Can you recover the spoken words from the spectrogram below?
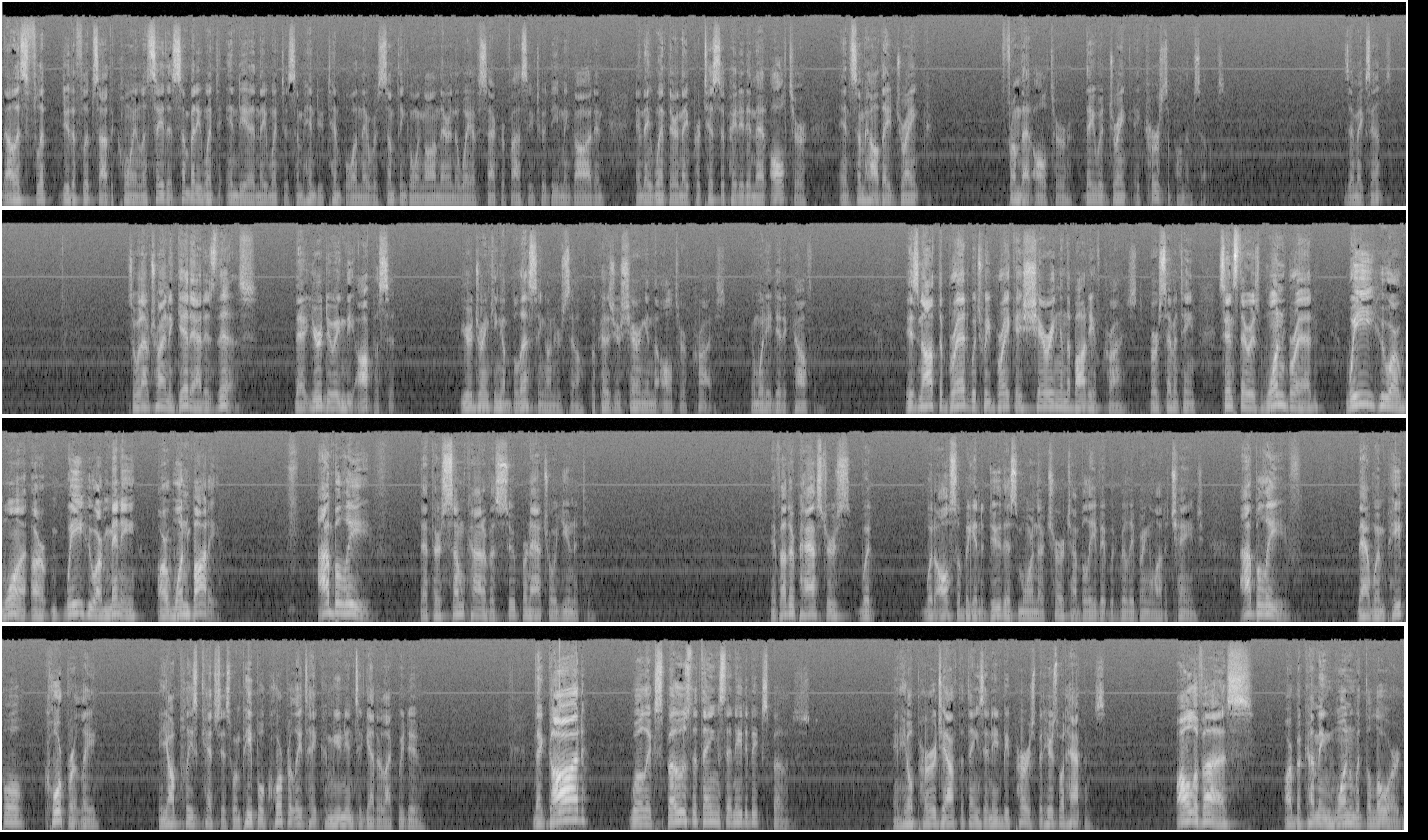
now let's flip do the flip side of the coin. Let's say that somebody went to India and they went to some Hindu temple and there was something going on there in the way of sacrificing to a demon god and and they went there and they participated in that altar and somehow they drank from that altar, they would drink a curse upon themselves. Does that make sense? So what I'm trying to get at is this that you're doing the opposite you're drinking a blessing on yourself because you're sharing in the altar of Christ and what he did at Calvary. Is not the bread which we break a sharing in the body of Christ? Verse 17. Since there is one bread, we who are one are we who are many are one body. I believe that there's some kind of a supernatural unity. If other pastors would would also begin to do this more in their church, I believe it would really bring a lot of change. I believe that when people corporately, and y'all please catch this, when people corporately take communion together like we do, that God will expose the things that need to be exposed. And He'll purge out the things that need to be purged. But here's what happens all of us are becoming one with the Lord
